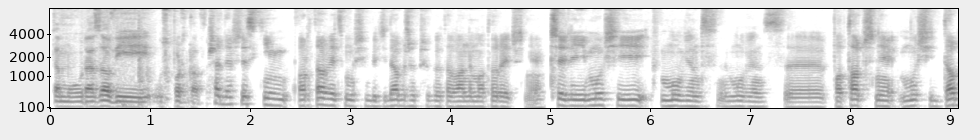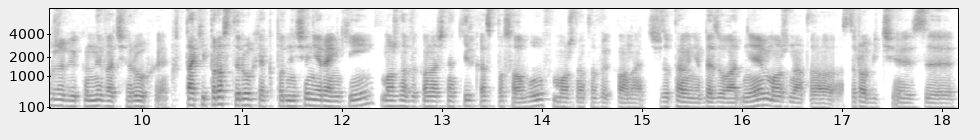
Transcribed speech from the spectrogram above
temu urazowi u sportowca? Przede wszystkim sportowiec musi być dobrze przygotowany motorycznie, czyli musi, mówiąc, mówiąc e, potocznie, musi dobrze wykonywać ruchy. Taki prosty ruch jak podniesienie ręki można wykonać na kilka sposobów. Można to wykonać zupełnie bezładnie, można to zrobić e, z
